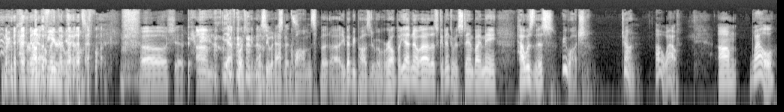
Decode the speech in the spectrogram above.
my peppermint Not the beard finger oil. Fuck. oh shit! Um, yeah, of course you can. We'll see what some happens. Qualms, but uh, you better be positive overall. But yeah, no. Uh, let's get into it. Stand by me. How was this rewatch, John? Oh wow. Um. Well,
